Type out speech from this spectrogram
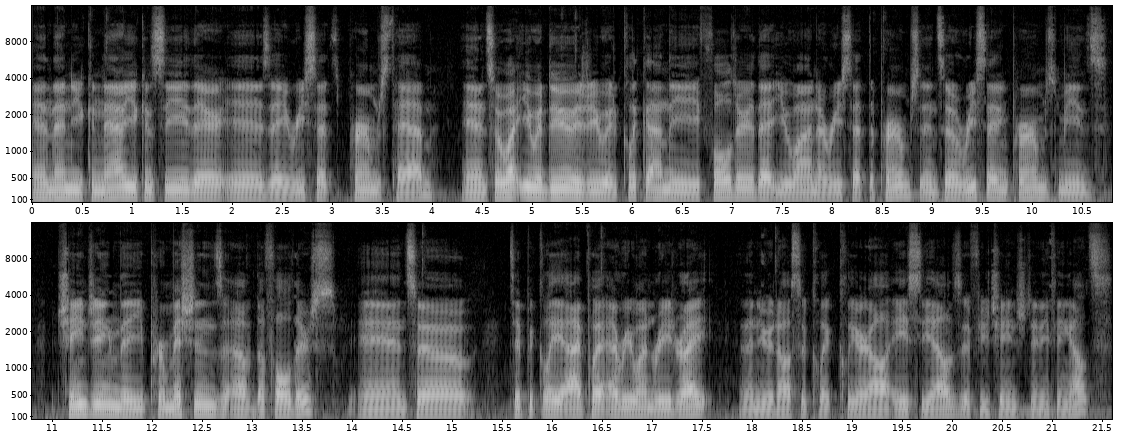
And then you can now you can see there is a Reset Perms tab. And so what you would do is you would click on the folder that you want to reset the perms. And so resetting perms means changing the permissions of the folders. And so typically I put everyone read write. And then you would also click clear all ACLs if you changed anything else.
